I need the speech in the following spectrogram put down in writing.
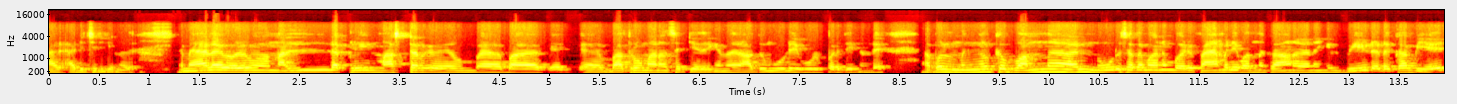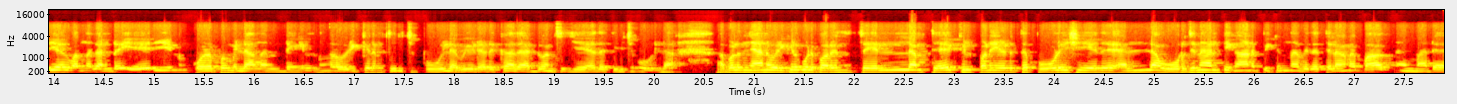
അ- അടിച്ചിരിക്കുന്നത് മേലെ ഒരു നല്ല ക്ലീൻ മാസ്റ്റർ ബാത്റൂമാണ് സെറ്റ് ചെയ്തിരിക്കുന്നത്. അതും കൂടി ഉൾപ്പെടുത്തിയിട്ടുണ്ട്. അപ്പോൾ നിങ്ങൾക്ക് വന്നാൽ നൂറ് ശതമാനം ഒരു ഫാമിലി വന്ന് കാണുകയാണെങ്കിൽ വീടെടുക്കാം. ഏരിയ വന്ന് കണ്ട് ഏരിയയിലും കുഴപ്പമില്ല എന്നുണ്ടെങ്കിൽ നിങ്ങൾ ഒരിക്കലും തിരിച്ചു പോവില്ല. വീടെടുക്കാതെ അഡ്വാൻസ് ചെയ്യാതെ തിരിച്ചു പോവില്ല. അപ്പോൾ ഞാൻ ഒരിക്കൽ കൂടി പറയുന്നത് എല്ലാം തേക്കിൽ പണിയെടുത്ത് പോളിഷ് ചെയ്ത് എല്ലാം ഒറിജിനാലിറ്റി കാണിപ്പിക്കുന്ന വിധത്തിലാണ് മറ്റേ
